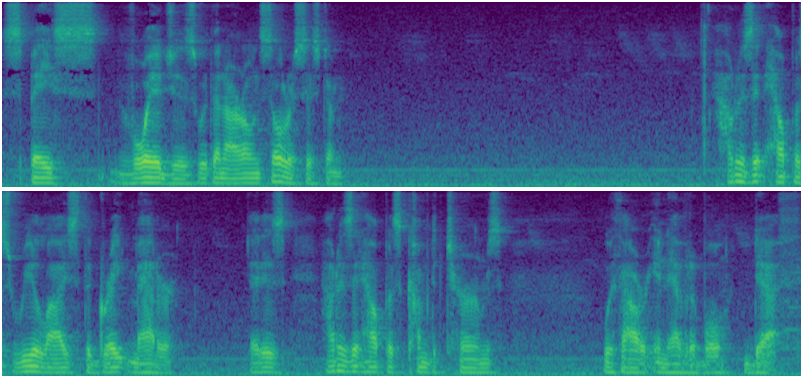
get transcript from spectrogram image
space voyages within our own solar system. How does it help us realize the great matter? That is, how does it help us come to terms with our inevitable death?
